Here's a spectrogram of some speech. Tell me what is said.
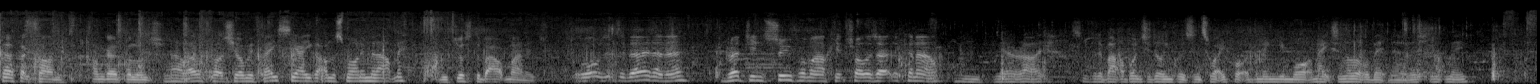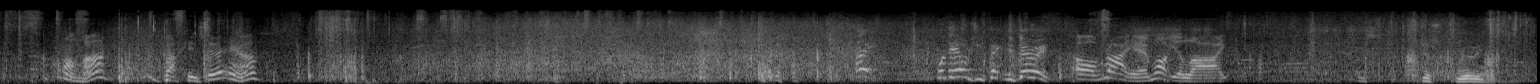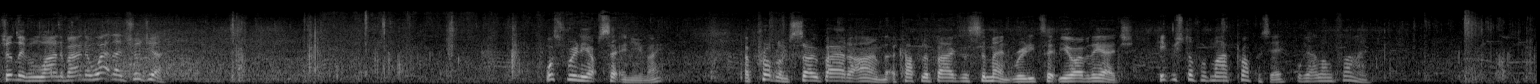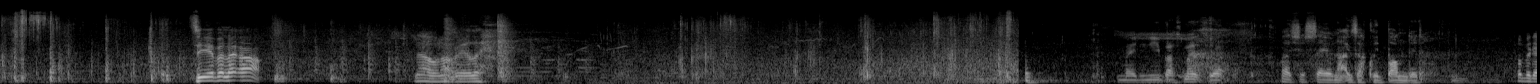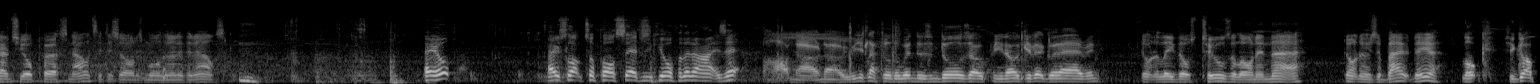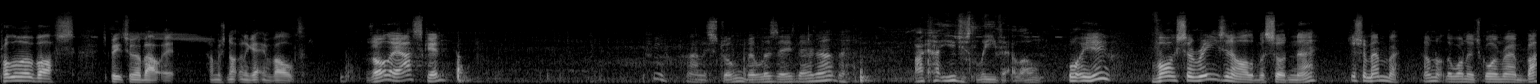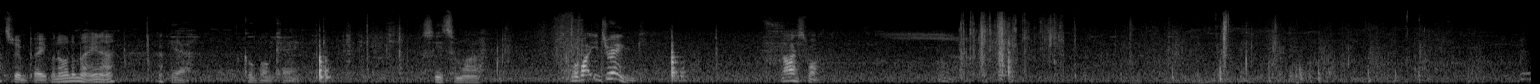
Perfect timing. I'm going for lunch. Hello, thought I'd show me face, see how you got on this morning without me. We just about managed. So what was it today then, eh? Dredging supermarket trolleys out the canal. Yeah, right. Something about a bunch of delinquents in 20 foot of Dominion water makes him a little bit nervous, you know what I mean? Come on, man. Back into it, you know. Hey! What the hell do you think you're doing? Oh, Ryan, what you like? Just ruined. Shouldn't leave them lying about in the wet then, should you? What's really upsetting you, mate? A problem so bad at home that a couple of bags of cement really tip you over the edge? Keep your stuff off my property, we'll get along fine. Does he ever let up? No, not really. Made any new best mates yet? Let's just say we're not exactly bonded. Probably down to your personality disorders more than anything else. hey, up. House locked up, all safe and secure for the night, is it? Oh, no, no. We just left all the windows and doors open, you know, give it a good airing. Don't want to leave those tools alone in there. Don't know who's about, do you? Look, if you've got a problem with a boss, speak to him about it. I'm just not going to get involved. I was only asking. Phew, highly strung builders these days, aren't they? Why can't you just leave it alone? What are you? Voice of reason all of a sudden, eh? Just remember, I'm not the one who's going around battering people, know what I mean, eh? Yeah, good one, Kate. See you tomorrow. What about your drink? Nice one.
